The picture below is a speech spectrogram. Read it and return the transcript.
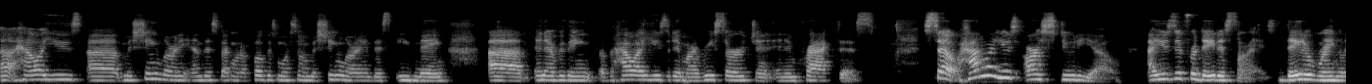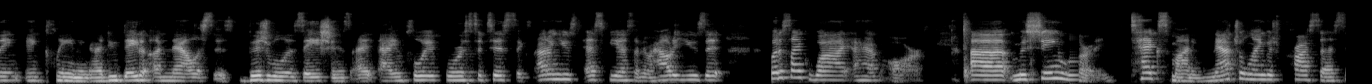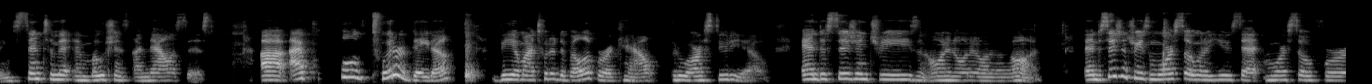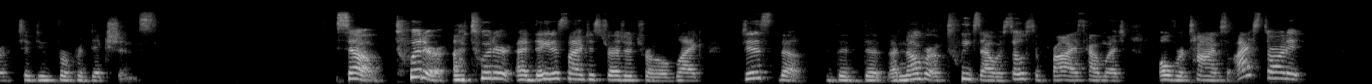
uh, how I use uh, machine learning and this back. I'm going to focus more so on machine learning this evening uh, and everything of how I use it in my research and, and in practice. So how do I use RStudio? I use it for data science, data wrangling and cleaning. I do data analysis, visualizations. I, I employ it for statistics. I don't use SPSS. I know how to use it, but it's like why I have R. Uh, machine learning, text mining, natural language processing, sentiment emotions analysis. Uh, I pulled Twitter data via my Twitter developer account through RStudio and decision trees and on and on and on and on. And decision trees more so going to use that more so for to do for predictions. So Twitter, a Twitter, a data scientist treasure trove, like just the the the a number of tweets. I was so surprised how much over time. So I started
